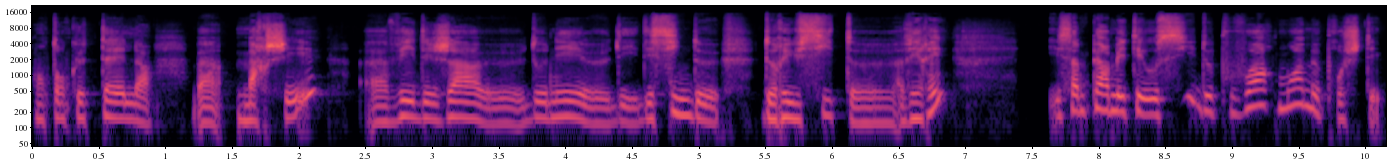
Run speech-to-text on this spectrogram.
en tant que tel, ben, marchait, avait déjà euh, donné euh, des, signes de, réussite euh, avérés. Et ça me permettait aussi de pouvoir, moi, me projeter.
